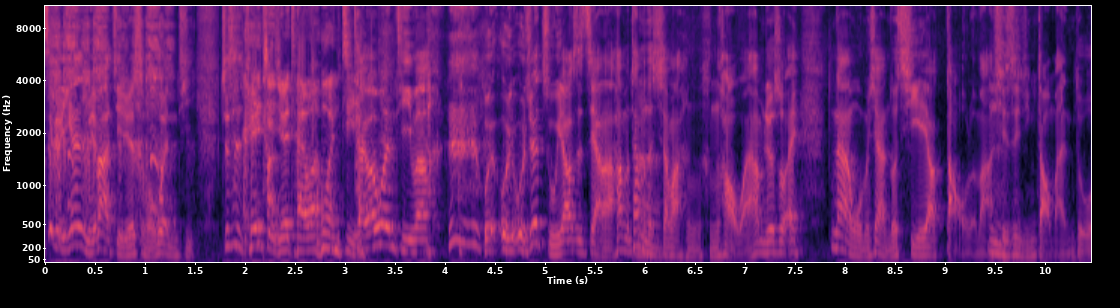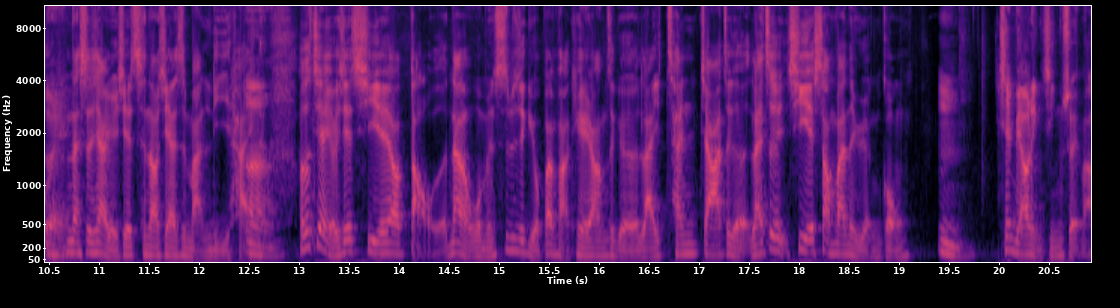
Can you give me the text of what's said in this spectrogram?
这个应该是没办法解决什么问题，就是可以解决台湾问题。台湾问题吗？我我我觉得主要是这样啊，他们他们的想法很很好玩，他们就说，哎，那我们现在很多企业要倒了嘛，其实已经倒蛮多了，那剩下有一些撑到现在是蛮厉害的。他说，既然有一些企业要倒了，那我们是不是有办法可以让这个来参加这个来这个企业上班的员工，嗯。先不要领薪水嘛，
